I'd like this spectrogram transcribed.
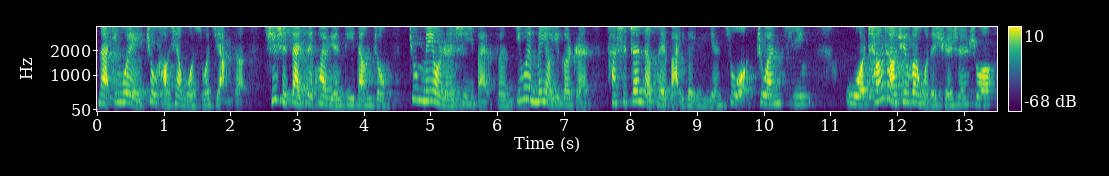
那因为就好像我所讲的，其实在这块园地当中，就没有人是一百分，因为没有一个人他是真的可以把一个语言做专精。我常常去问我的学生说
